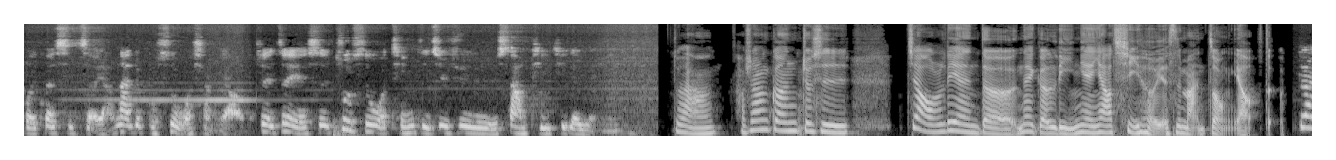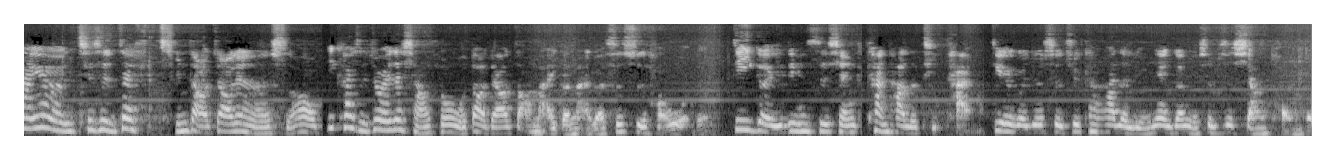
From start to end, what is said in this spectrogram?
回馈是这样，那就不是我想要的。所以这也是促使我停止继续上 PT 的原因。对啊，好像跟就是。教练的那个理念要契合也是蛮重要的。对啊，因为其实，在寻找教练的时候，一开始就会在想，说我到底要找哪一个，哪个是适合我的。第一个一定是先看他的体态，第二个就是去看他的理念跟你是不是相同的。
